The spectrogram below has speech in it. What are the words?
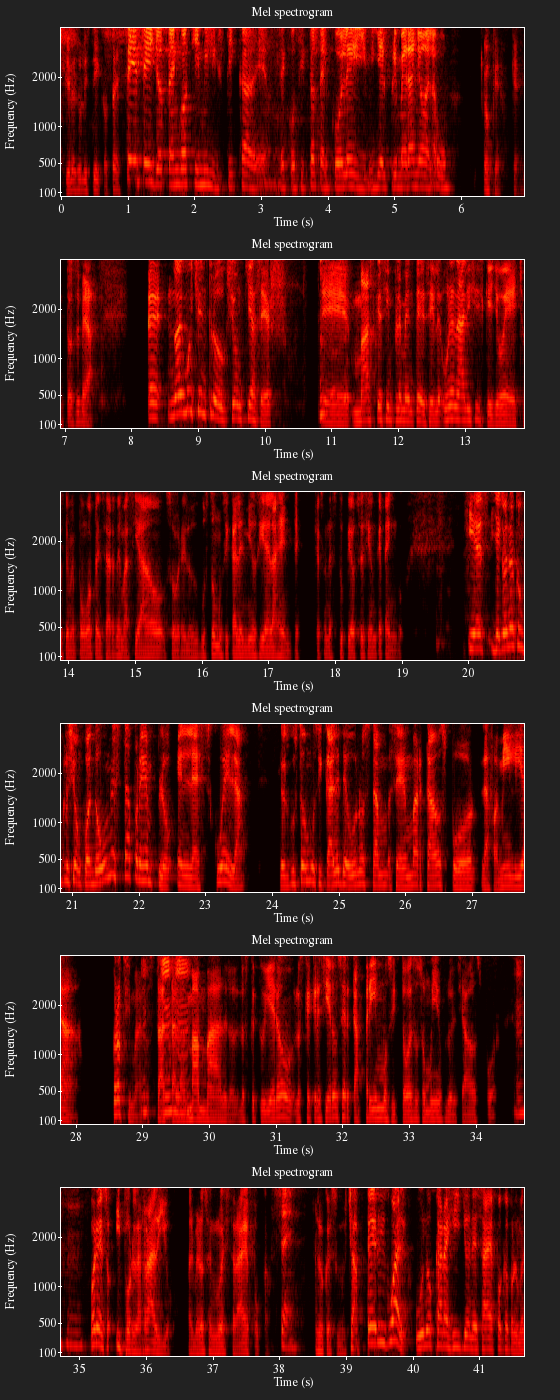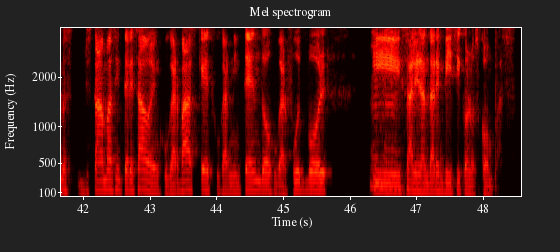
Tiene su listica, usted. Sí, sí, yo tengo aquí mi listica de, de cositas del cole y, y el primer año de la U. Ok, ok. Entonces, vea, eh, no hay mucha introducción que hacer, eh, más que simplemente decirle un análisis que yo he hecho, que me pongo a pensar demasiado sobre los gustos musicales míos y de la gente, que es una estúpida obsesión que tengo. Y es, llegué a una conclusión, cuando uno está, por ejemplo, en la escuela, los gustos musicales de uno están, se ven marcados por la familia próxima, los tatas, Ujú. las mamás, los, los que tuvieron, los que crecieron cerca primos y todo eso son muy influenciados por, Ujú. por eso, y por la radio, al menos en nuestra época, Sí. lo que se escucha. Pero igual, uno carajillo en esa época, por lo menos yo estaba más interesado en jugar básquet, jugar Nintendo, jugar fútbol y Ujú. salir a andar en bici con los compas.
